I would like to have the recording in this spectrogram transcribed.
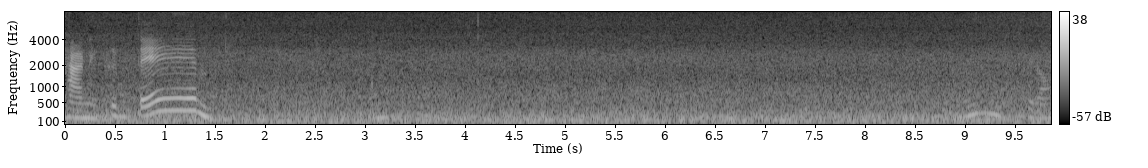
ทางเนี่ยขึ้นเต็ม อืมพี่น้อง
